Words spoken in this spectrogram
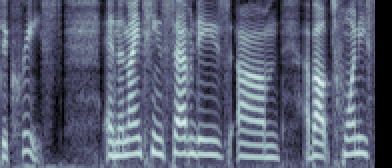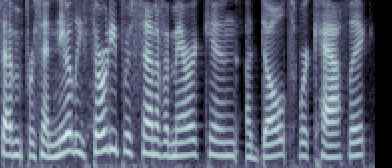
decreased. In the 1970s, um, about 27%, nearly 30% of American adults were Catholic.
